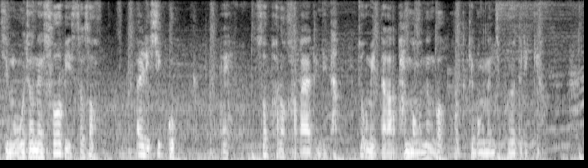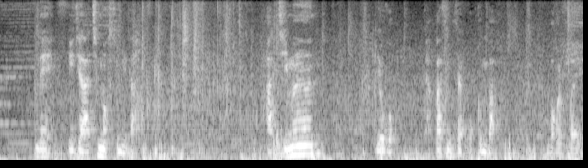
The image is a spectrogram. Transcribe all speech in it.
지금 오전에 수업이 있어서 빨리 씻고 예, 수업하러 가봐야 됩니다. 조금 이따가 밥 먹는 거 어떻게 먹는지 보여드릴게요. 네, 이제 아침 먹습니다. 아침은 요거 닭가슴살 볶음밥 먹을 거예요.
